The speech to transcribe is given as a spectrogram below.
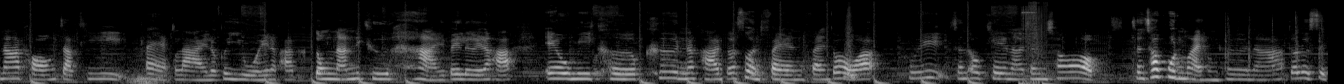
หน้าท้องจากที่แตกลายแล้วก็ย้วยนะคะ ตรงนั้นนี่คือหายไปเลยนะคะ เอวมีเคิร์ฟขึ้นนะคะ แล้วส่วนแฟนแฟนก็บอกว่าเฮ้ยฉันโอเคนะ ฉันชอบ ฉันชอบคุณใหม่ของเธอนะ ก็รู้สึก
